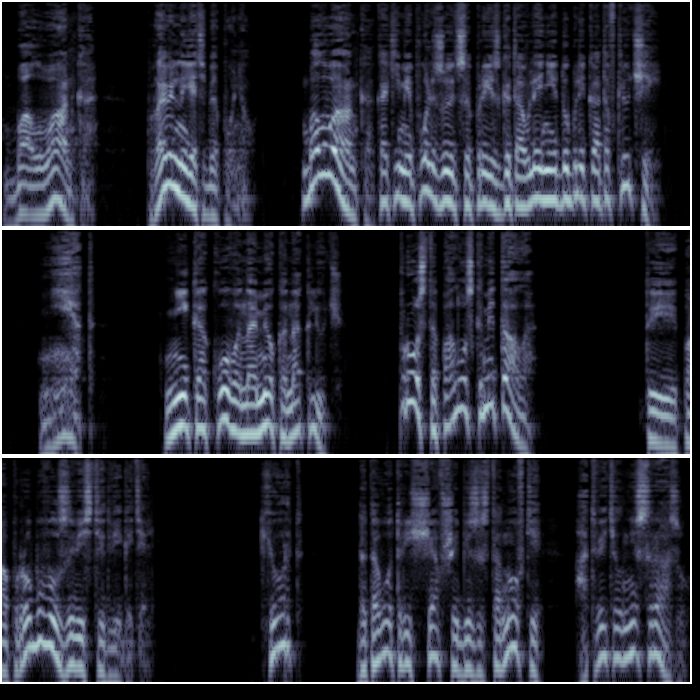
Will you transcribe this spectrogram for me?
«Болванка! Правильно я тебя понял?» Болванка, какими пользуются при изготовлении дубликатов ключей. Нет, никакого намека на ключ. Просто полоска металла. Ты попробовал завести двигатель? Кёрт, до того трещавший без остановки, ответил не сразу.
